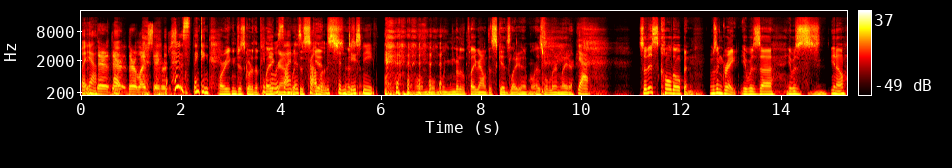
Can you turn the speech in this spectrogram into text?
But yeah, They're they're I- they're a lifesaver. Just I was thinking Or you can just go to the people with playground with the problems skids. shouldn't do as- Yeah, we'll, we'll, we can go to the playground with the skids, like as we'll learn later. Yeah. So this cold open, it wasn't great. It was, uh, it was, you know,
